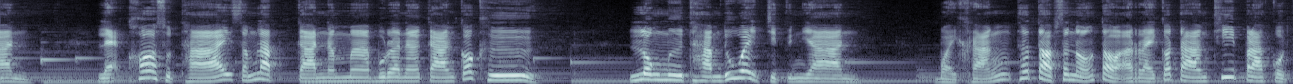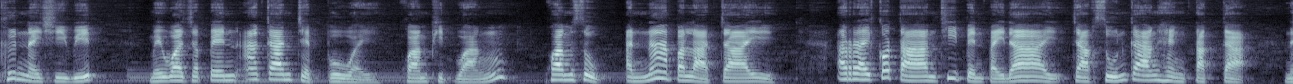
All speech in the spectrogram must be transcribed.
ารณ์ และข้อสุดท้ายสำหรับการนำมาบูรณาการก็คือ ลงมือทำด้วยจิตวิญญาณ บ่อยครั้งเธอตอบสนองต่ออะไรก็ตามที่ปรากฏขึ้นในชีวิต ไม่ว่าจะเป็นอาการเจ็บป่วย ความผิดหวัง ความสุขอันน่าประหลาดใจ อะไรก็ตามที่เป็นไปได้จากศูนย์กลางแห่งตักกะ ใน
